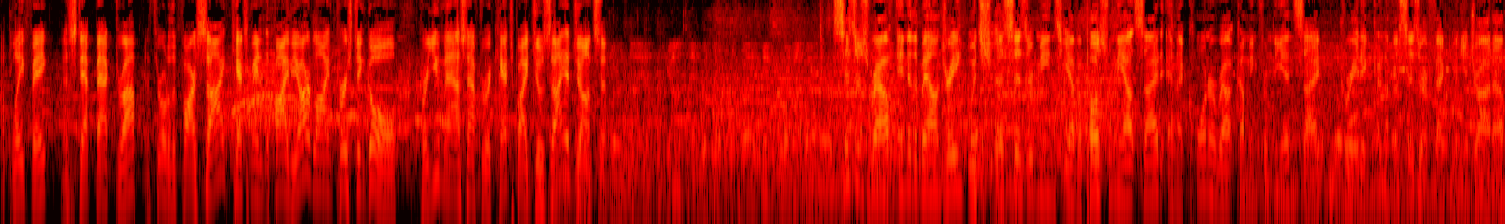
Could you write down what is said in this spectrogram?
A play fake, a step back drop, a throw to the far side. Catch made at the five yard line. First and goal for UMass after a catch by Josiah Johnson. Scissors route into the boundary, which a scissor means you have a post from the outside and a corner route coming from the inside, creating kind of a scissor effect when you draw it up.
